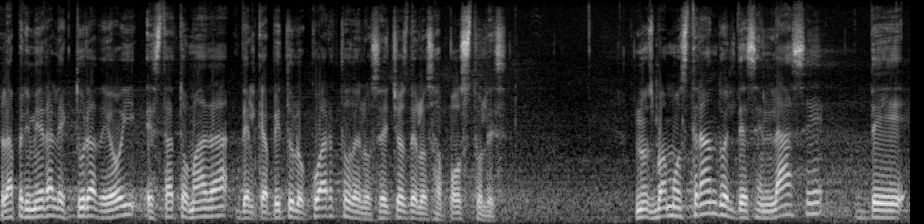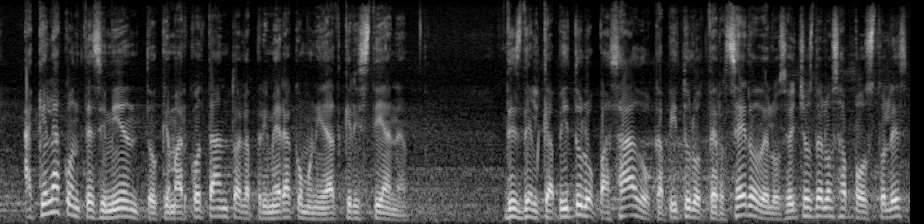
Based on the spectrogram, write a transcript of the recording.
La primera lectura de hoy está tomada del capítulo cuarto de los Hechos de los Apóstoles. Nos va mostrando el desenlace de aquel acontecimiento que marcó tanto a la primera comunidad cristiana. Desde el capítulo pasado, capítulo tercero de los Hechos de los Apóstoles,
